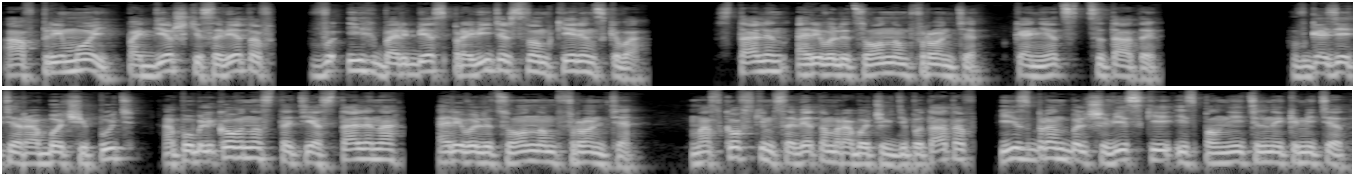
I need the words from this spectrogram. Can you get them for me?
а в прямой поддержке Советов в их борьбе с правительством Керенского. Сталин о революционном фронте. Конец цитаты. В газете «Рабочий путь» опубликована статья Сталина о революционном фронте. Московским советом рабочих депутатов избран большевистский исполнительный комитет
